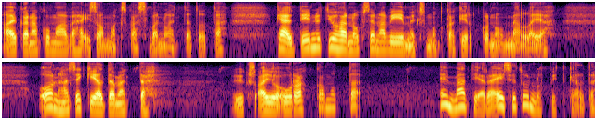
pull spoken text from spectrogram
aikana, kun mä oon vähän isommaksi kasvanut. Että tota, käytiin nyt juhannuksena viimeksi mutka kirkkonummella ja onhan se kieltämättä yksi ajourakka, mutta en mä tiedä, ei se tunnu pitkältä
